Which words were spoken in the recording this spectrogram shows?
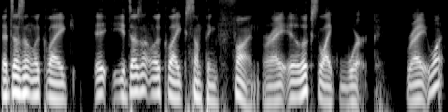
that doesn't look like it, it doesn't look like something fun, right? It looks like work, right? What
